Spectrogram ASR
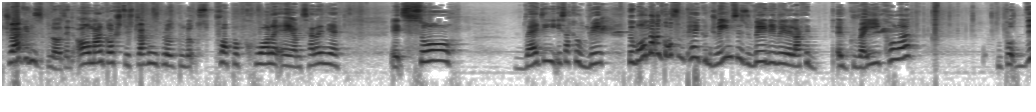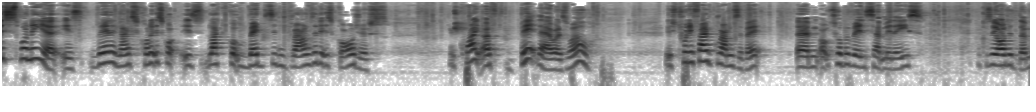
Dragon's blood, and oh my gosh, this dragon's blood looks proper quality. I'm telling you, it's so ready. It's like a. The one that I got from Pagan Dreams is really, really like a, a grey colour, but this one here is really nice colour. It's got it's like got reds and browns in it. It's gorgeous, and quite a bit there as well. There's 25 grams of it um, October Rain sent me these because I ordered them.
